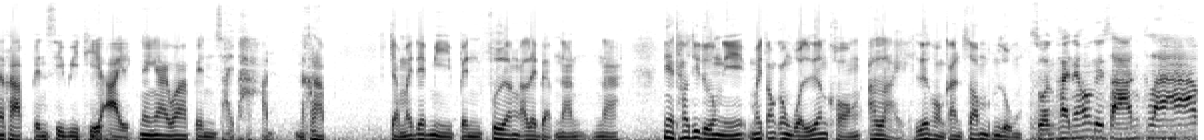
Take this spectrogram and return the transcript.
นะครับ เป็น CVTi ง่ายๆว่าเป็นสายพานนะครับ จะไม่ได้มีเป็นเฟืองอะไรแบบนั้นนะเนี่ยเท่าที่ดูตรงนี้ไม่ต้องกังวลเรื่องของอะไหล่เรื่องของการซ่อมบำรุง ส่วนภายในห้องโดยสารครับ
